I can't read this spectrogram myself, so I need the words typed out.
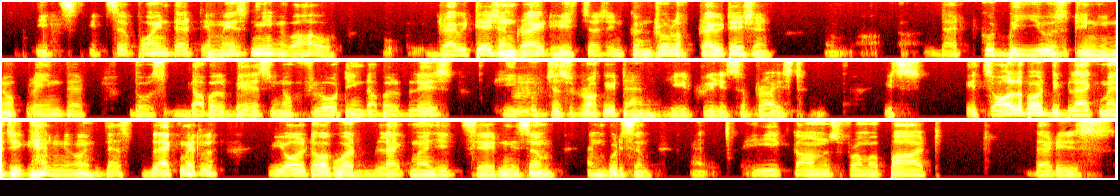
it's it's a point that amazed me. Wow. Gravitation right? He's just in control of gravitation. Um, that could be used in you know playing that those double bass you know floating double bass he Hmm. could just rock it and he really surprised. It's it's all about the black magic and you know that's black metal. We all talk about black magic, Satanism, and Buddhism, and he comes from a part that is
